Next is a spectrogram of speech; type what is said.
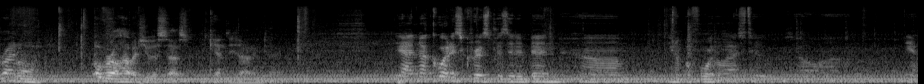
Ryan, overall, how would you assess MacKenzie's outing today? Yeah, not quite as crisp as it had been, um, you know, before the last two. So, um, yeah.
